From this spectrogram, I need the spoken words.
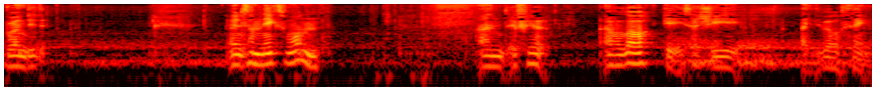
branded. And it's on the X1 and if you have a look it's actually like the real thing.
